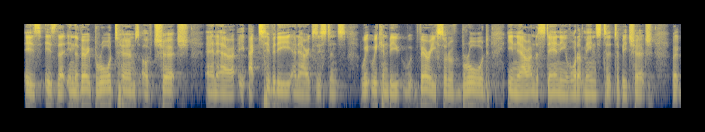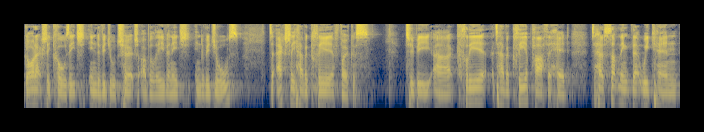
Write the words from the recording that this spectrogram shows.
Is, is that in the very broad terms of church and our activity and our existence, we, we can be very sort of broad in our understanding of what it means to, to be church. But God actually calls each individual church, I believe, and each individuals to actually have a clear focus, to be uh, clear, to have a clear path ahead, to have something that we can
